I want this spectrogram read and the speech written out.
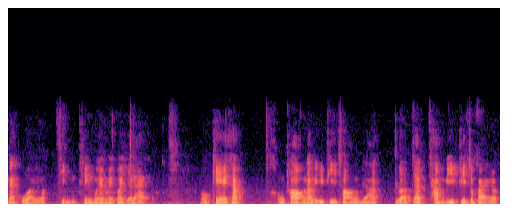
น่ากลัวอยู่ครับทิ้งทิ้งไว้ไม่ค่อยจะได้ครับ โอเคครับ ของทองครับ EP ทองเดี๋ยวเราจะทำ EP ต่อไปครับ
